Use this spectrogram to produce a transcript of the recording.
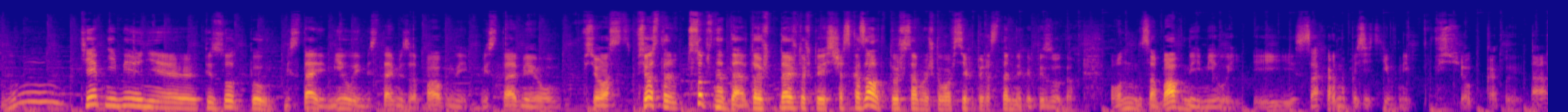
Ну, тем не менее, эпизод был местами милый, местами забавный, местами все, все. Собственно, да, то, даже то, что я сейчас сказал, это то же самое, что во всех остальных эпизодах. Он забавный, милый и сахарно-позитивный. Все, как бы, да.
